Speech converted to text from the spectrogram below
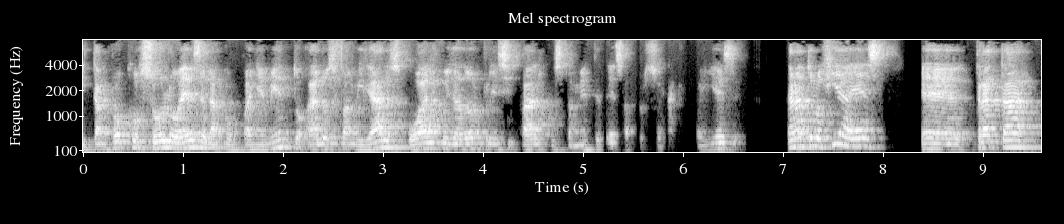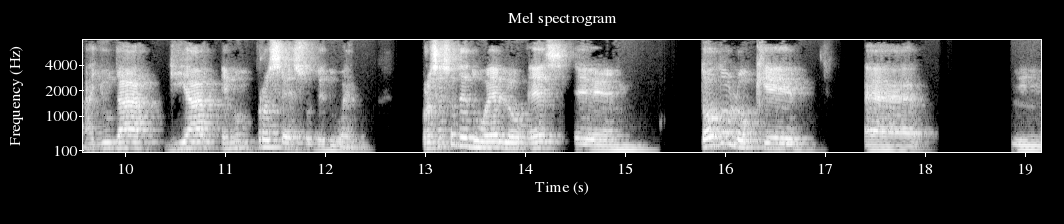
y tampoco solo es el acompañamiento a los familiares o al cuidador principal justamente de esa persona que fallece. Tanatología es eh, tratar, ayudar, guiar en un proceso de duelo. Proceso de duelo es eh, todo lo que eh, mm,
